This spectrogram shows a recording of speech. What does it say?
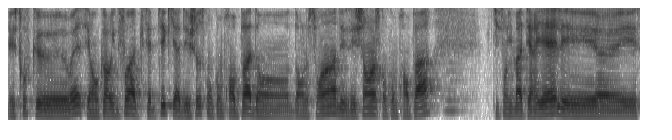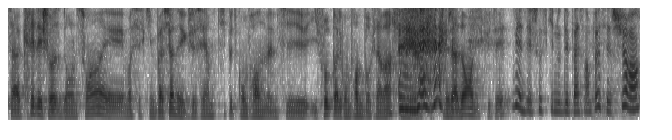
Et je trouve que ouais, c'est encore une fois accepter qu'il y a des choses qu'on comprend pas dans, dans, le soin, des échanges qu'on comprend pas, mm. Qui sont immatériels et, euh, et, ça crée des choses dans le soin. Et moi, c'est ce qui me passionne et que j'essaie un petit peu de comprendre, même si il faut pas le comprendre pour que ça marche. Mais, mais j'adore en discuter. Oui, il y a des choses qui nous dépassent un peu, c'est sûr. Hein.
